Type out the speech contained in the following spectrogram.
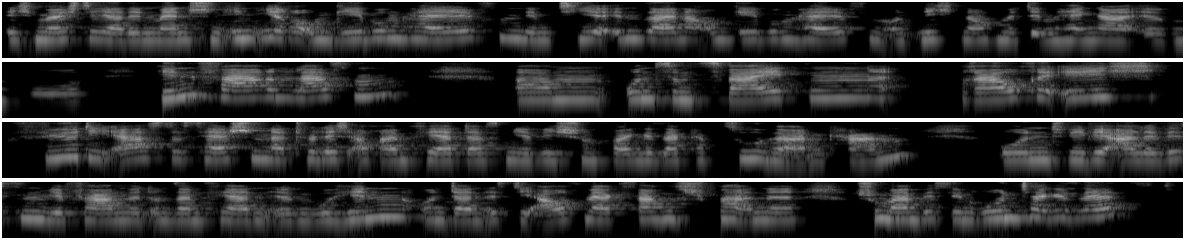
Ich möchte ja den Menschen in ihrer Umgebung helfen, dem Tier in seiner Umgebung helfen und nicht noch mit dem Hänger irgendwo hinfahren lassen. Ähm, und zum Zweiten brauche ich für die erste Session natürlich auch ein Pferd, das mir, wie ich schon vorhin gesagt habe, zuhören kann. Und wie wir alle wissen, wir fahren mit unseren Pferden irgendwo hin und dann ist die Aufmerksamsspanne schon mal ein bisschen runtergesetzt.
